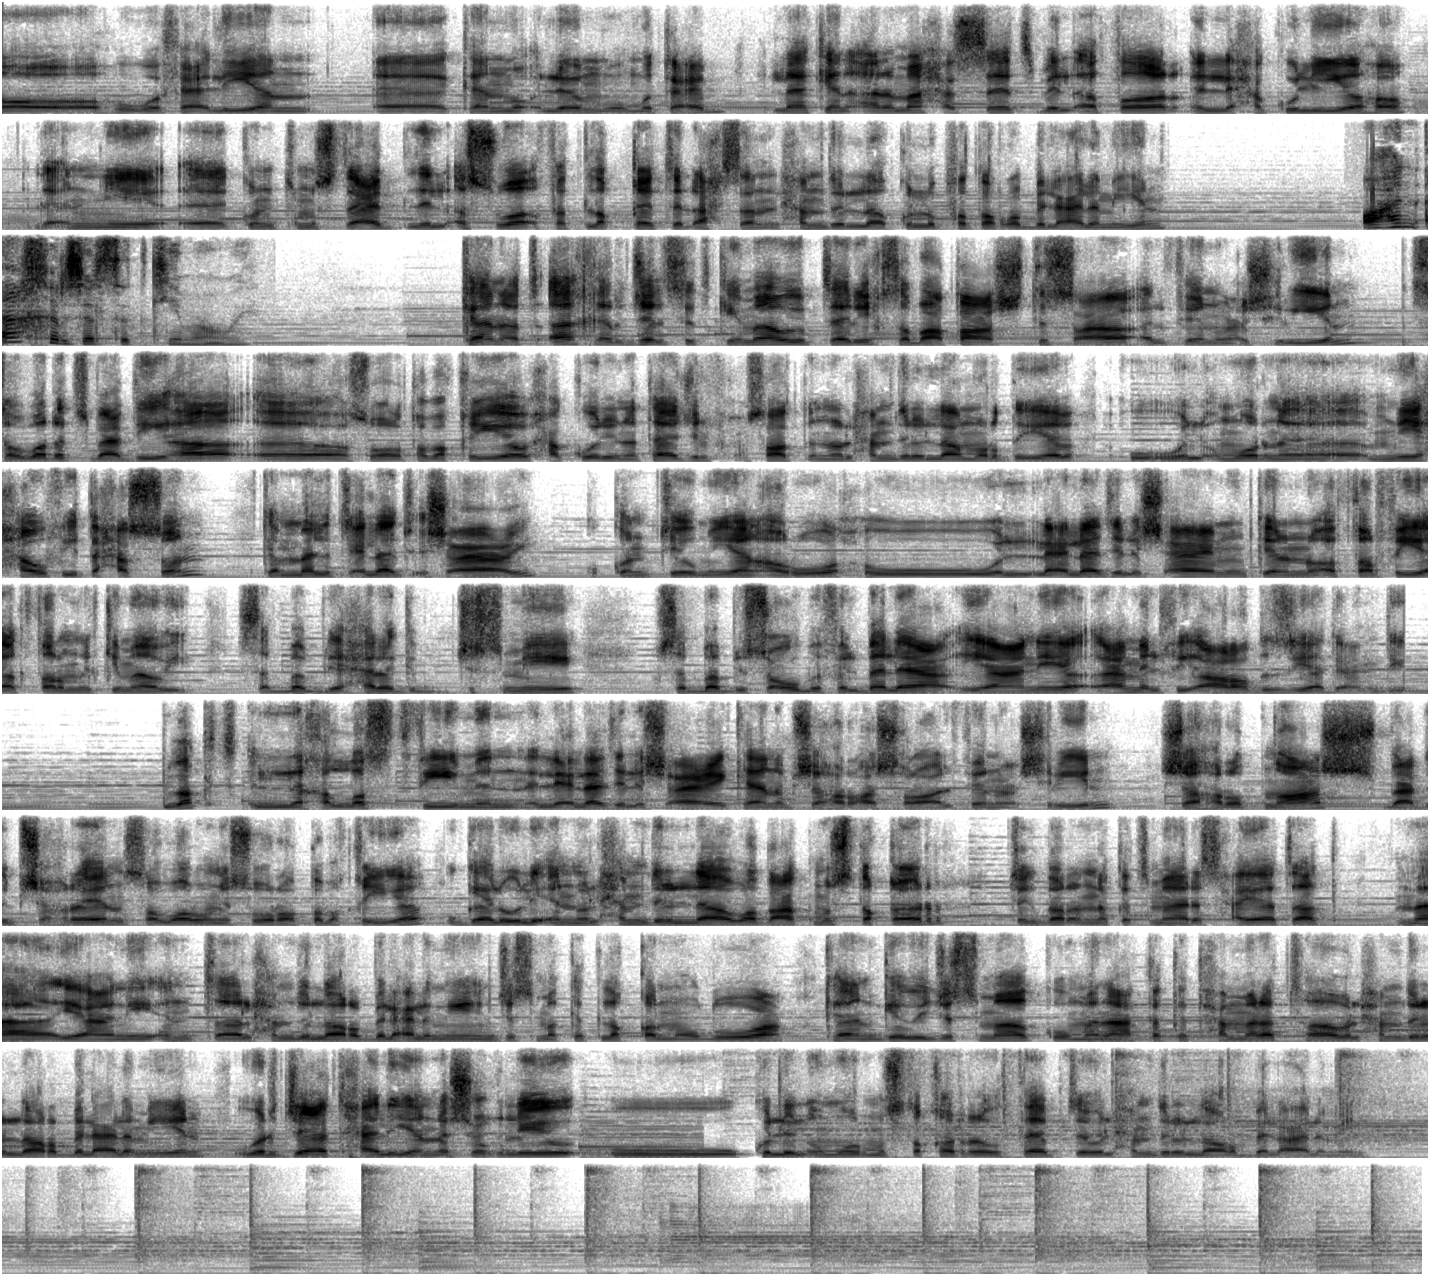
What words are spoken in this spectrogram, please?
هو فعليا آه، كان مؤلم ومتعب لكن أنا ما حسيت بالآثار اللي حكوا لي إياها لأني آه، كنت مستعد للأسوأ فتلقيت الأحسن. الحمد لله كله بفضل رب العالمين. وعن آخر جلسة كيماوي. كانت آخر جلسة كيماوي بتاريخ 17 9 2020 تصورت بعديها آه، صورة طبقية وحكوا لي نتائج الفحوصات إنه الحمد لله مرضية والأمور منيحة وفي تحسن. كملت علاج إشعاعي وكنت يوميا أروح والعلاج الإشعاعي ممكن إنه أثر فيي أكثر من الكيماوي. سبب لي حرق بجسمي وسبب لي صعوبة في البلع. يعني عمل في أعراض زيادة عندي. الوقت اللي خلصت فيه من العلاج الإشعاعي كان بشهر 10 2020 شهر 12 بعد بشهرين صوروني صورة طبقية وقالوا لي إنه الحمد لله وضعك مستقر تقدر إنك تمارس حياتك. ما يعني أنت الحمد لله رب العالمين جسمك تلقى الموضوع كان قوي جسمك ومناعتك تحملتها والحمد لله رب العالمين. ورجعت حاليا لشغلي وكل الأمور مستقرة وثابتة والحمد لله رب العالمين.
